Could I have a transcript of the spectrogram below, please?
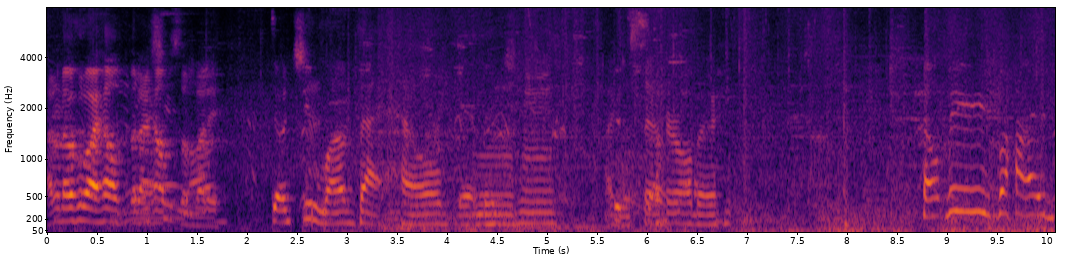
I don't know who I helped, but I Don't helped you somebody. Don't you love that Hel damage? Mm-hmm. I It's just sit so here all day. Help me! Behind!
